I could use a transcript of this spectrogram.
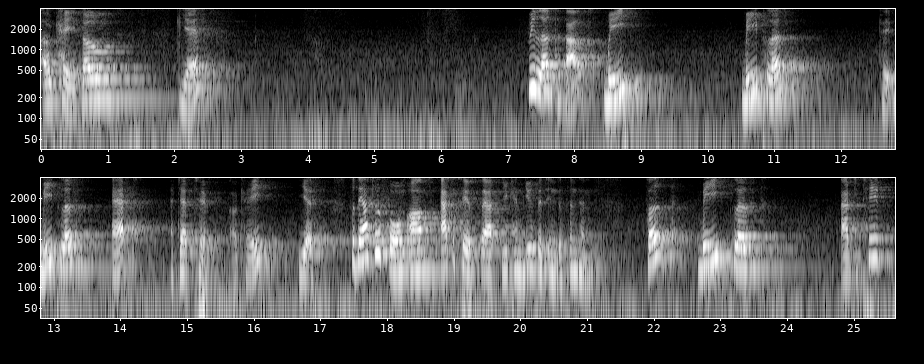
Okay, so yes, we learned about be be plus okay be plus add adjective okay? Yes. So there are two forms of adjectives that you can use it in the sentence. First be plus adjective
